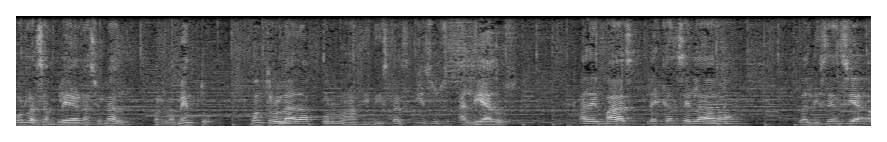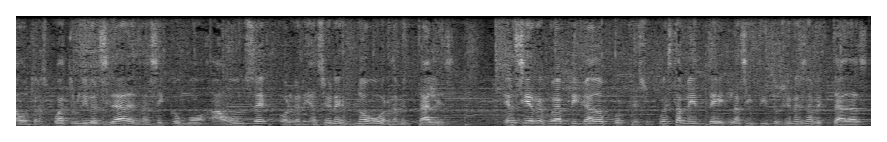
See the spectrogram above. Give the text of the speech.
por la Asamblea Nacional, Parlamento, controlada por los andinistas y sus aliados. Además, les cancelaron la licencia a otras cuatro universidades, así como a 11 organizaciones no gubernamentales. El cierre fue aplicado porque supuestamente las instituciones afectadas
